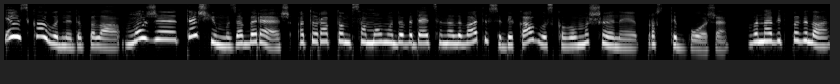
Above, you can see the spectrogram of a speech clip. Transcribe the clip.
Я ось каву не допила. Може, теж йому забереш, а то раптом самому доведеться наливати собі каву з кавомашини. Прости Боже. Вона відповіла:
